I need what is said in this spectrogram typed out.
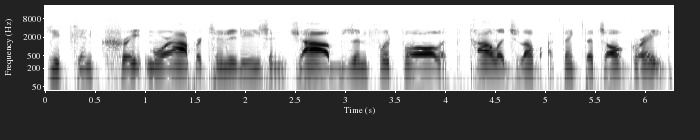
you can create more opportunities and jobs in football at the college level. I think that's all great.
